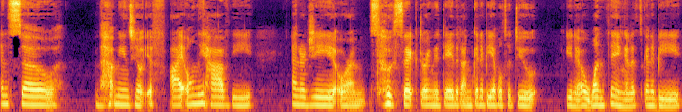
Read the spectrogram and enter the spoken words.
And so that means, you know, if I only have the energy or I'm so sick during the day that I'm going to be able to do, you know, one thing and it's going to be,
